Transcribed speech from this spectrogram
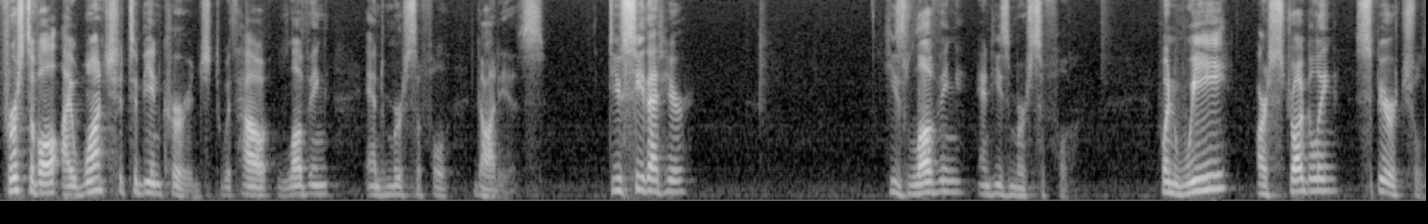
First of all, I want you to be encouraged with how loving and merciful God is. Do you see that here? He's loving and He's merciful. When we are struggling spiritually,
